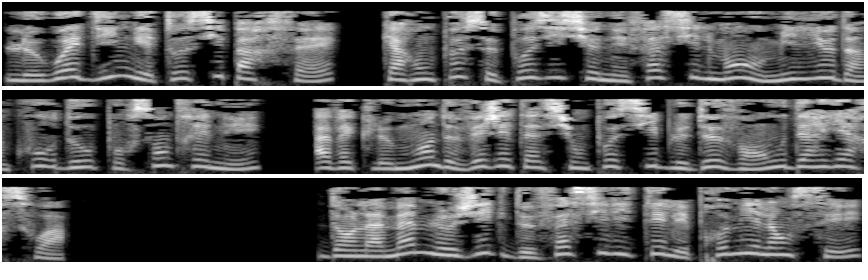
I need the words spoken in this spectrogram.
Le wedding est aussi parfait, car on peut se positionner facilement au milieu d'un cours d'eau pour s'entraîner, avec le moins de végétation possible devant ou derrière soi. Dans la même logique de faciliter les premiers lancers,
